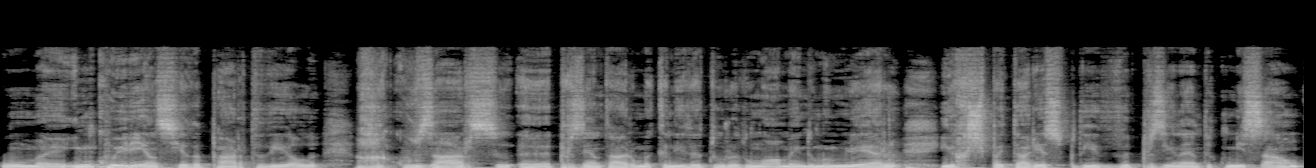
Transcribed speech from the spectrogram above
uma, incoerência da parte dele recusar-se a apresentar uma candidatura de um homem e de uma mulher e respeitar esse pedido de Presidente da Comissão,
